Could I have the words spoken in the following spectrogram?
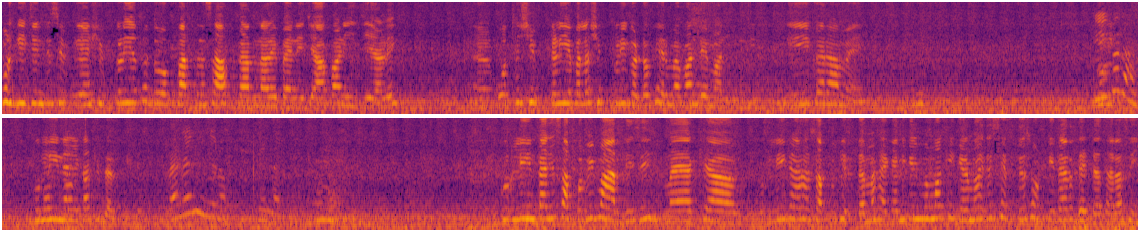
ਹੁਣ ਕਿਚਨ 'ਚ ਛਿਪ- ਛਿਪਕਲੀ ਉੱਥੇ ਦੋ ਬਰਤਨ ਸਾਫ਼ ਕਰਨ ਵਾਲੇ ਪਏ ਨੇ ਚਾਹ ਪਾਣੀ ਜੇ ਵਾਲੇ। ਅਹ ਉੱਥੇ ਛਿਪਕਲੀ ਹੈ ਪਹਿਲਾਂ ਛਿਪਕਲੀ ਕੱਢੋ ਫਿਰ ਮੈਂ ਭਾਂਡੇ ਮਾਂਜੂਗੀ। ਕੀ ਕਰਾਂ ਮੈਂ? ਕੀ ਕਰਾਂ? ਗੁਰਲੀਨ ਨੇ ਘੱਟ ਡਰਦੀ ਹੈ ਮੈਂ ਨਹੀਂ ਜਰਾ ਗੁਰਲੀਨ ਤਾਂ ਜੀ ਸੱਪ ਵੀ ਮਾਰਦੀ ਸੀ ਮੈਂ ਆਖਿਆ ਗੁਰਲੀਨ ਆਹ ਸੱਪ ਫਿਰਦਾ। ਮੈਂ ਕਹਿੰਦੀ ਕਿ ਮੰਮਾ ਕੀ ਕਰਾਂ? ਮੈਂ ਇਹਦੇ ਸਿਰ ਤੇ ਸੋਟੀ ਧਰ ਦੇਤਾ ਸਾਰਾ ਸੀ।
